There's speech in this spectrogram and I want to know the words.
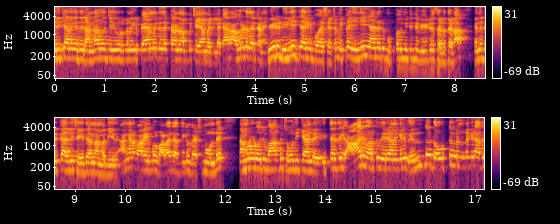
എനിക്കാണെങ്കിൽ ഇത് രണ്ടാമത് ചെയ്തു കൊടുക്കണമെങ്കിൽ പേയ്മെന്റ് തെറ്റാണ്ട് നമുക്ക് ചെയ്യാൻ പറ്റില്ല. കാരണം അവരുടെ തെറ്റാണ്. വീഡിയോ ഡിലീറ്റ് ആക്കി പോയ ശേഷം ഇക്ക ഇനി ഞാനൊരു മുപ്പത് മിനിറ്റിന്റെ വീഡിയോസ് എടുത്തിടാം. എന്നിട്ട് ഇക്ക അതിൽ ചെയ്തു തന്നാൽ മതിയെന്ന്. അങ്ങനെ പറയുമ്പോൾ വളരെയധികം വിഷമമുണ്ട്. നമ്മളോട് ഒരു വാക്ക് ചോദിക്കാണ്ട് ഇത്തരത്തിൽ ആര് വർക്ക് തരികയാണെങ്കിലും എന്ത് ഡൗട്ട് ഉണ്ടെങ്കിലും അത്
